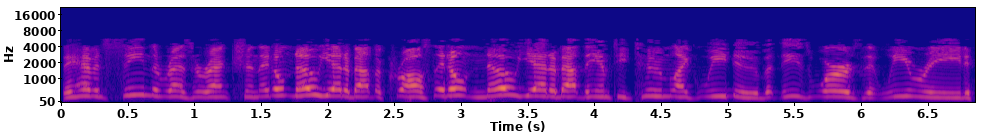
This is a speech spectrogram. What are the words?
They haven't seen the resurrection. They don't know yet about the cross. They don't know yet about the empty tomb like we do. But these words that we read,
